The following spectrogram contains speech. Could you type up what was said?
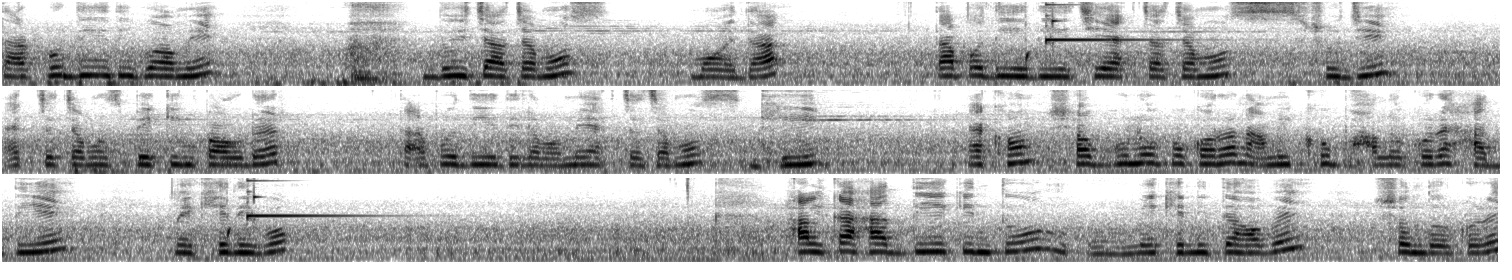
তারপর দিয়ে দিব আমি দুই চা চামচ ময়দা। তারপর দিয়ে দিয়েছি এক চা চামচ সুজি, এক চা চামচ বেকিং পাউডার। তারপর দিয়ে দিলাম আমি এক চা চামচ ঘি। এখন সবগুলো উপকরণ আমি খুব ভালো করে হাত দিয়ে মেখে নিব। হালকা হাত দিয়ে কিন্তু মেখে নিতে হবে সুন্দর করে।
